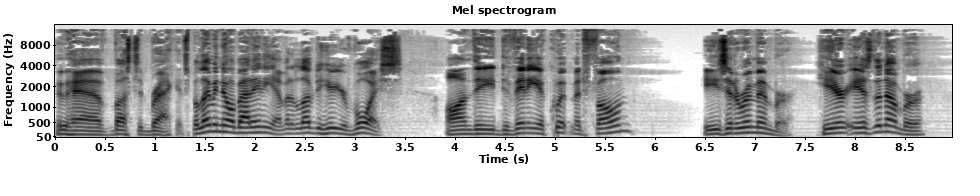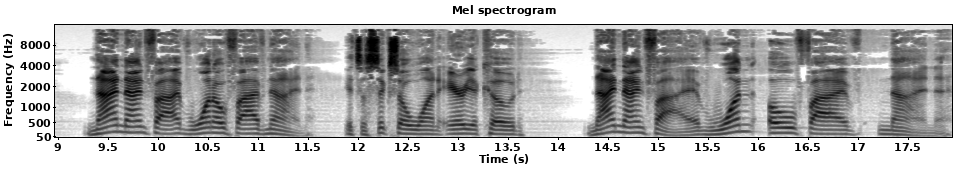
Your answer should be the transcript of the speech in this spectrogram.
who have busted brackets. But let me know about any of it. I'd love to hear your voice on the Davini Equipment phone. Easy to remember. Here is the number 995 1059. It's a 601 area code 995 1059.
